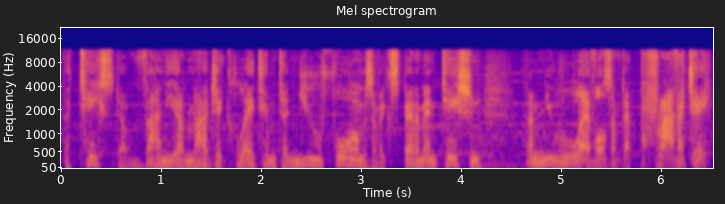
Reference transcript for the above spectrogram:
The taste of Vanir magic led him to new forms of experimentation and new levels of depravity.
